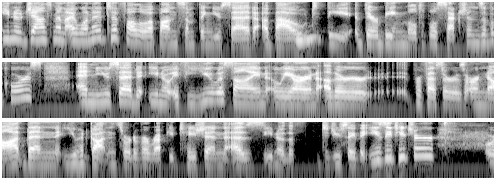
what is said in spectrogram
You know, Jasmine, I wanted to follow up on something you said about mm -hmm. the there being multiple sections of a course. And you said, you know, if you assign OER and other professors are not, then you had gotten sort of a reputation as, you know, the did you say the easy teacher or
